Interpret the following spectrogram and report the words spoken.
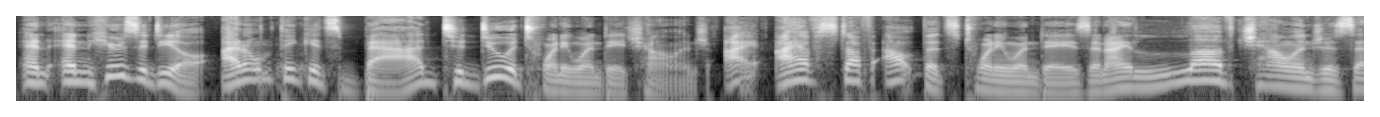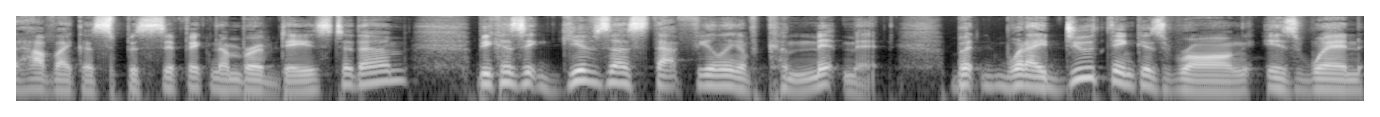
And and here's the deal. I don't think it's bad to do a 21 day challenge. I, I have stuff out that's 21 days and I love challenges that have like a specific number of days to them because it gives us that feeling of commitment. But what I do think is wrong is when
